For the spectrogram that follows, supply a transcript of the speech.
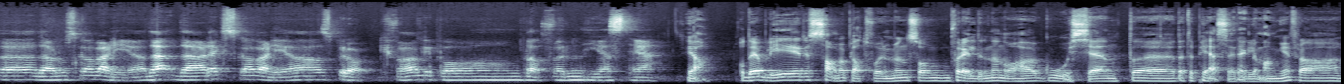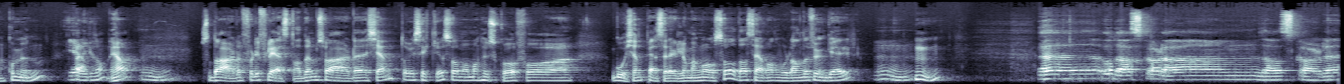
eh, der de skal velge Der, der dere skal velge språkfag på plattformen IST. Ja. Og det blir samme plattformen som foreldrene nå har godkjent eh, dette PC-reglementet fra kommunen. Ja. Er det ikke sånn? Ja. Så da er det for de fleste av dem så er det kjent, og hvis ikke så må man huske å få godkjent PC-reglementet også, og da ser man hvordan det fungerer. Eh, og da skal da Da skal det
